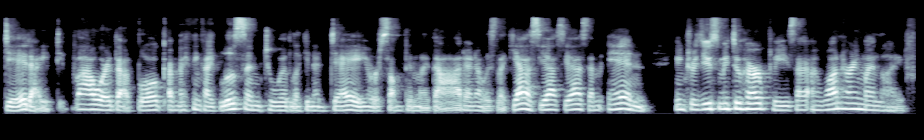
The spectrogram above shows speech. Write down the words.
did. I devoured that book. And I think I listened to it like in a day or something like that. And I was like, yes, yes, yes, I'm in. Introduce me to her, please. I, I want her in my life.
